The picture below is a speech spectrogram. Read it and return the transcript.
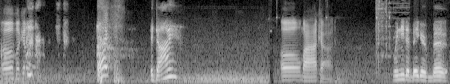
oh my God. What? It die? Oh my God. We need a bigger boat.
